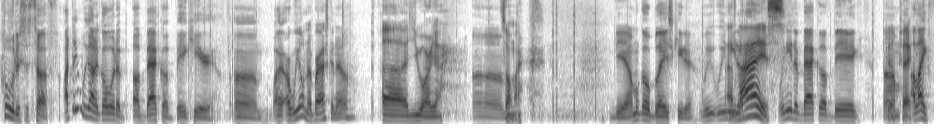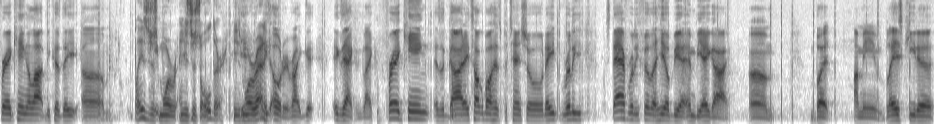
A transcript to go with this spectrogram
Whew, this is tough. I think we got to go with a, a backup big here. Um, are, are we on Nebraska now? Uh, you are. Yeah. Um, so am I. Yeah, I'm gonna go Blaise Keita. We we That's need a, nice. We need a backup big. Um, pick. I like Fred King a lot because they um Blaise is just more. He's just older. He's more ready. He's older, right? Good. Exactly. Like Fred King is a guy. They talk about his potential. They really staff really feel that he'll be an NBA guy. Um, but I mean, Blaise Keita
